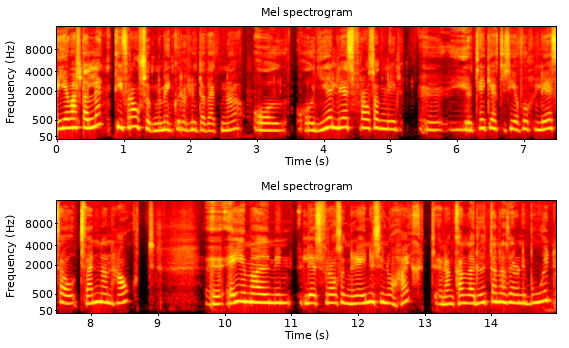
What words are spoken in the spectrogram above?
Ég hef alltaf lendi í frásögnum einhverja hluta vegna og, og ég les frásagnir uh, ég teki eftir því að fólk lesa á tvennan hátt. Uh, eiginmaður minn les frásagnir einu sinn og hægt en hann kann það rutana þegar hann er búinn.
